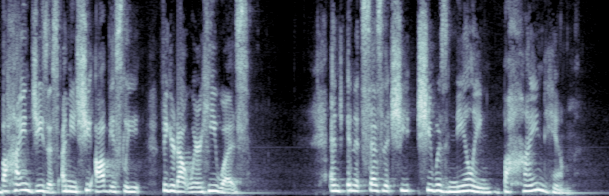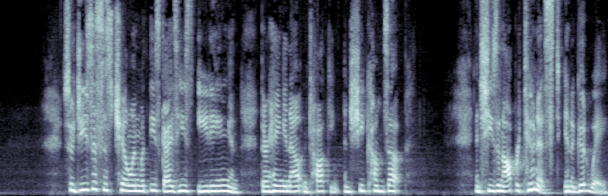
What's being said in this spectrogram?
behind Jesus. I mean, she obviously figured out where he was. And, and it says that she, she was kneeling behind him. So Jesus is chilling with these guys. He's eating and they're hanging out and talking. And she comes up. And she's an opportunist in a good way.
